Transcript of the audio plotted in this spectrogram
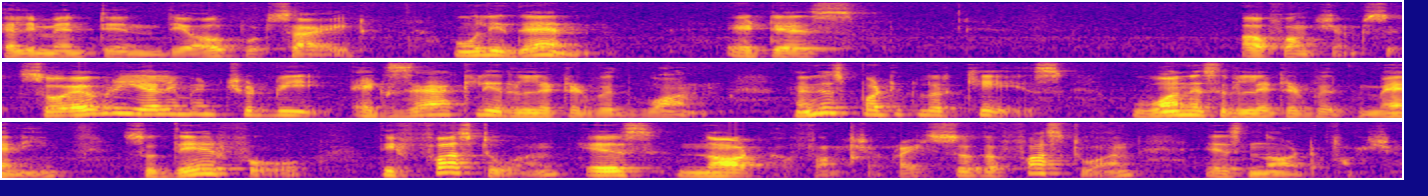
element in the output side, only then it is a function. So every element should be exactly related with one. In this particular case, one is related with many, so therefore the first one is not a function, right? So the first one is not a function.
